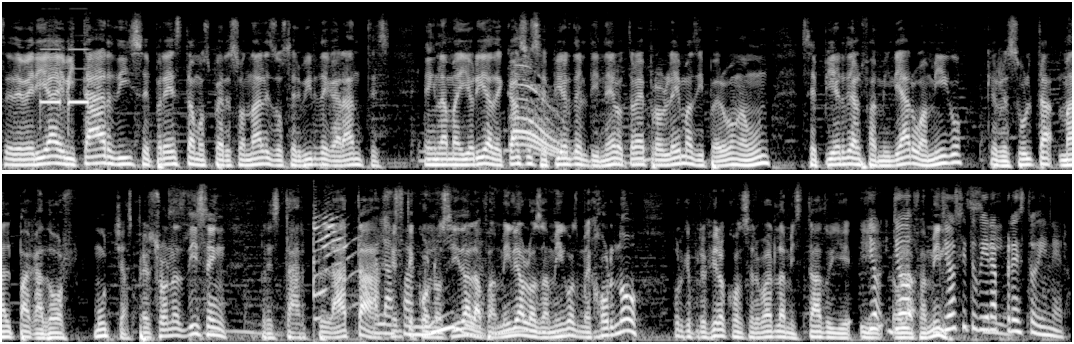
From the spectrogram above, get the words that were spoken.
Se debería evitar, dice, préstamos personales o servir de garantes. En la mayoría de casos se pierde el dinero, trae problemas y peor aún se pierde al familiar o amigo que resulta mal pagador. Muchas personas dicen prestar plata a, la gente familia. conocida, a la familia, a los amigos, mejor no, porque prefiero conservar la amistad y, y- yo, o yo, la familia. yo si tuviera Sí. presto dinero,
